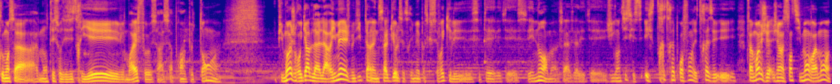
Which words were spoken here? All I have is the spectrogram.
commence à monter sur des étriers. bref, ça, ça prend un peu de temps. Et puis moi, je regarde la, la rimée, je me dis, putain, elle a une sale gueule, cette rimée, parce que c'est vrai qu'elle c'était, était, énorme, elle était gigantesque, et, très très profonde et très, enfin moi, j'ai un sentiment vraiment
